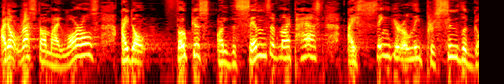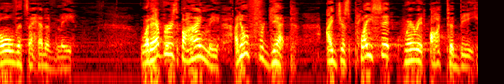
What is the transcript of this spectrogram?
I don't rest on my laurels. I don't focus on the sins of my past. I singularly pursue the goal that's ahead of me. Whatever is behind me, I don't forget. I just place it where it ought to be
